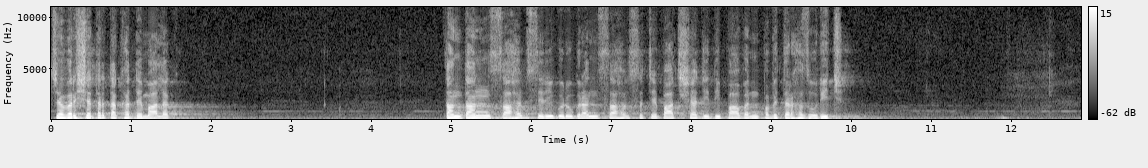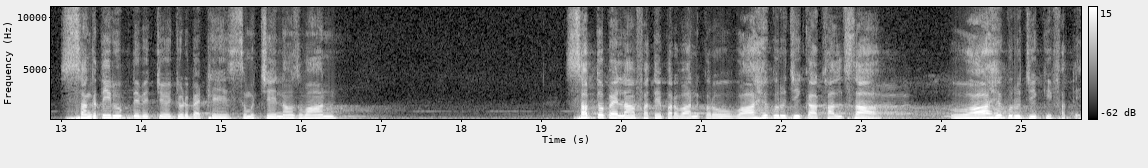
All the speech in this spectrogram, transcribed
ਚਵਰ ਛਤਰ ਤਖਤ ਦੇ ਮਾਲਕ। ਤਨ ਤਨ ਸਾਹਿਬ ਸ੍ਰੀ ਗੁਰੂ ਗ੍ਰੰਥ ਸਾਹਿਬ ਸੱਚੇ ਪਾਤਸ਼ਾਹ ਜੀ ਦੀ ਪਾਵਨ ਪਵਿੱਤਰ ਹਜ਼ੂਰੀ 'ਚ। ਸੰਗਤੀ ਰੂਪ ਦੇ ਵਿੱਚ ਜੁੜ ਬੈਠੇ ਸਮੁੱਚੇ ਨੌਜਵਾਨ, ਸਭ ਤੋਂ ਪਹਿਲਾਂ ਫਤਿਹ ਪ੍ਰਵਾਨ ਕਰੋ, ਵਾਹਿਗੁਰੂ ਜੀ ਕਾ ਖਾਲਸਾ, ਵਾਹਿਗੁਰੂ ਜੀ ਕੀ ਫਤਿਹ।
